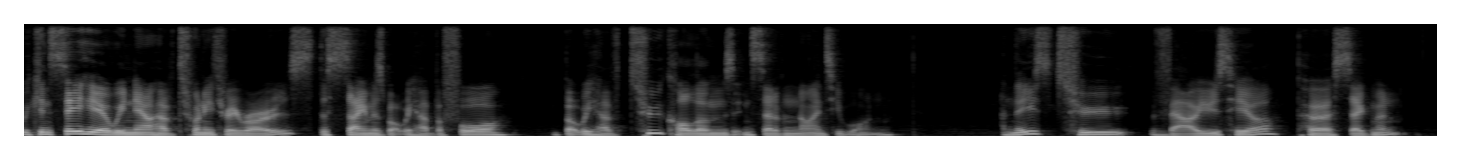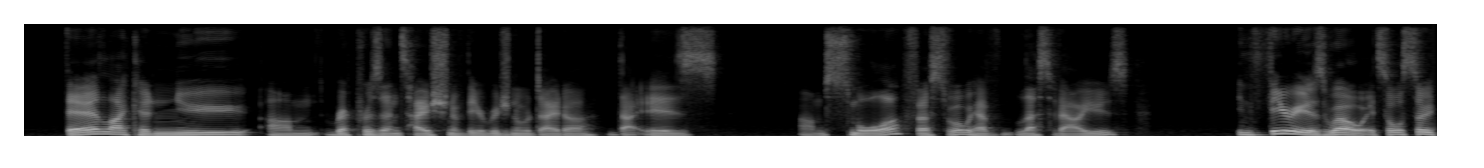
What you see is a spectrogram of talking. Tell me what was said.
We can see here we now have 23 rows, the same as what we had before, but we have two columns instead of 91. And these two values here per segment, they're like a new um, representation of the original data that is um, smaller. First of all, we have less values, in theory as well, it's also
